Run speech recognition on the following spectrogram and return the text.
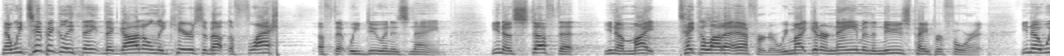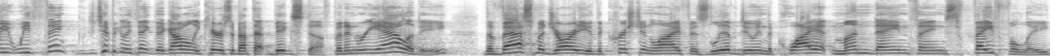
Now, we typically think that God only cares about the flashy stuff that we do in His name. You know, stuff that, you know, might take a lot of effort or we might get our name in the newspaper for it. You know, we, we think, typically think that God only cares about that big stuff. But in reality, the vast majority of the Christian life is lived doing the quiet, mundane things faithfully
